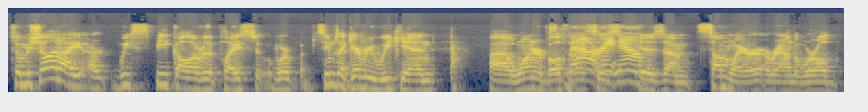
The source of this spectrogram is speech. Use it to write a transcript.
so Michelle and I are we speak all over the place. We're it seems like every weekend, uh, one or both of us right is, now. is um, somewhere around the world,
